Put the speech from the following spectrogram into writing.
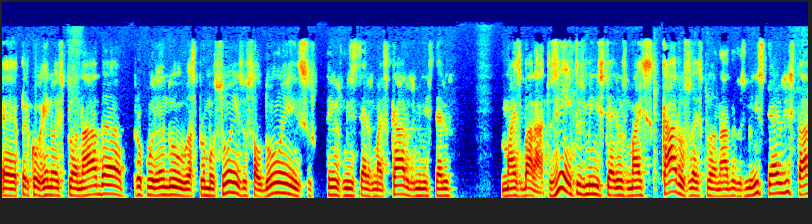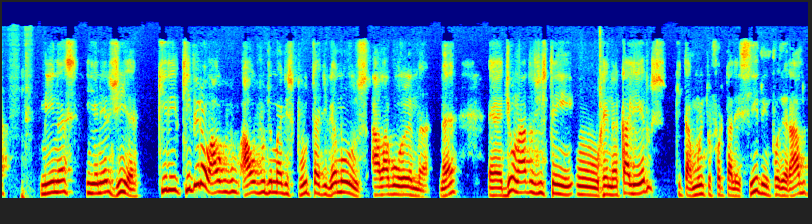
é, percorrendo a esplanada, procurando as promoções, os saldões, tem os ministérios mais caros, os ministérios mais baratos. E entre os ministérios mais caros da esplanada dos ministérios está Minas e Energia, que, que virou alvo, alvo de uma disputa, digamos, alagoana. Né? É, de um lado, a gente tem o Renan Calheiros, que está muito fortalecido, empoderado,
